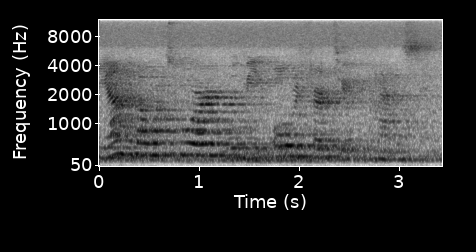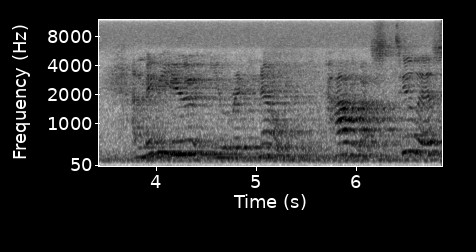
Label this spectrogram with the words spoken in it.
the of our tour will be all referred to as, and maybe you you already know Padua still is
